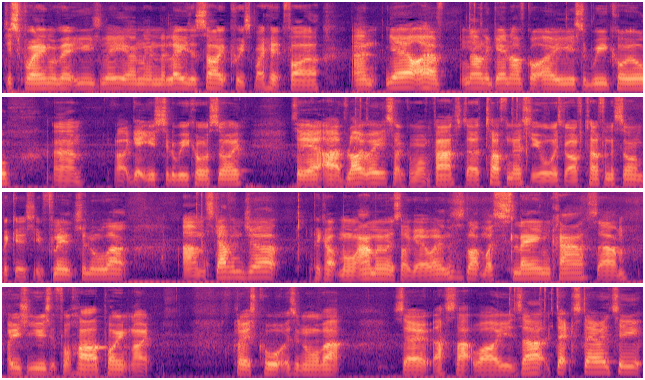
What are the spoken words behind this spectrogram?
just spraying with it usually. And then the laser sight increases my hip fire. And yeah, I have now and again I've got to use the recoil. Um, get used to the recoil. Sorry. So yeah, I have lightweight, so I can run faster. Toughness, you always got to have toughness on because you flinch and all that. Um, scavenger, pick up more ammo as I go in. This is like my slaying class. Um, I usually use it for hard point, like close quarters and all that. So that's that why I use that. Dexterity,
